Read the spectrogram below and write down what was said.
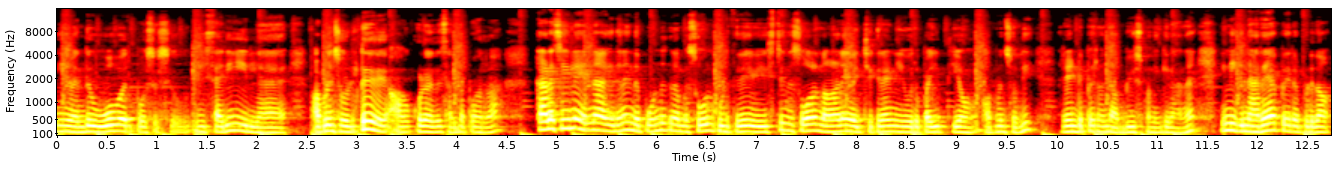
நீ வந்து ஓவர் பொசசிவ் நீ சரியில்லை அப்படின்னு சொல்லிட்டு அவ கூட வந்து சண்டை போடுறா. கடைசியில் என்ன ஆகுதுன்னா இந்த பொண்ணுக்கு நம்ம சோல் கொடுத்ததே வேஸ்ட்டு இந்த சோலை நானே வச்சுக்கிறேன் நீ ஒரு பைத்தியம் அப்படின்னு சொல்லி ரெண்டு பேர் வந்து அப்யூஸ் பண்ணிக்கிறாங்க. இன்றைக்கி நிறையா பேர் அப்படி தான்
